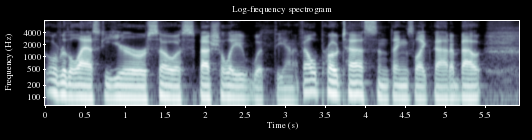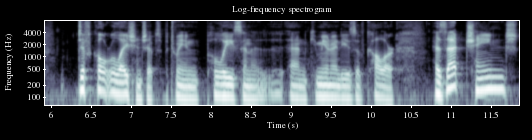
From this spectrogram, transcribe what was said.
over the last year or so, especially with the NFL protests and things like that, about difficult relationships between police and and communities of color. Has that changed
